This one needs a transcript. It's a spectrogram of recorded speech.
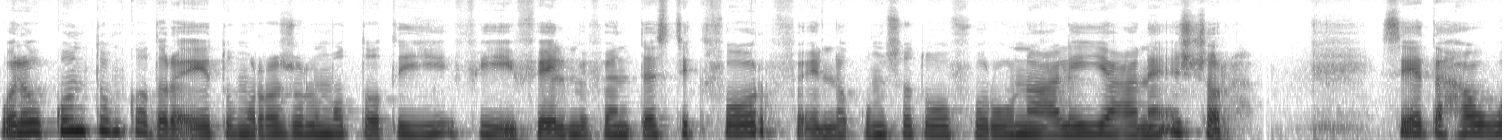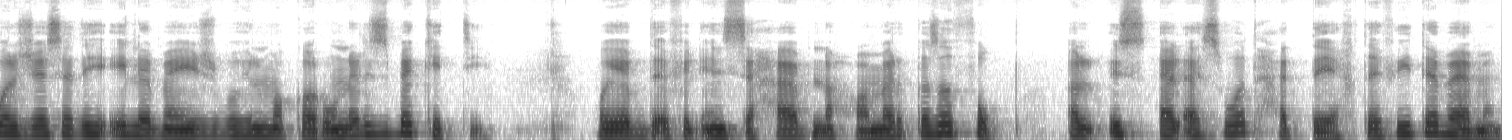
ولو كنتم قد رأيتم الرجل المطاطي في فيلم Fantastic Four فإنكم ستوفرون علي عناء الشرح. سيتحول جسده إلى ما يشبه المكرونة السباكيتي. ويبدأ في الانسحاب نحو مركز الثقب الأسود حتى يختفي تماما.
